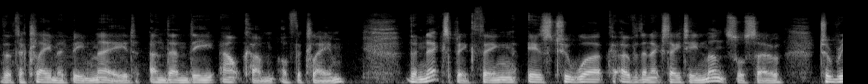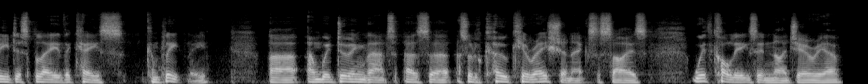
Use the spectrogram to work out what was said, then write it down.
that a claim had been made and then the outcome of the claim. The next big thing is to work over the next 18 months or so to redisplay the case completely Uh, and we're doing that as a, a sort of co-curation exercise with colleagues in Nigeria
